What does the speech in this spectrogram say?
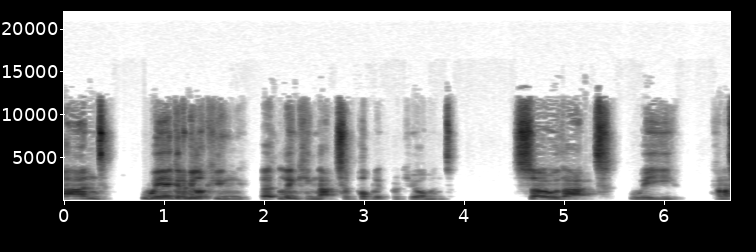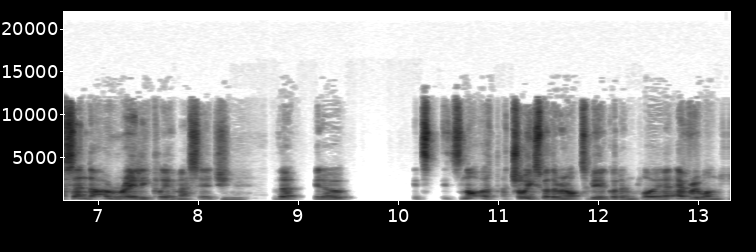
And we're going to be looking at linking that to public procurement so that we kind of send out a really clear message mm. that, you know, it's, it's not a, choice whether or not to be a good employer. Everyone,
